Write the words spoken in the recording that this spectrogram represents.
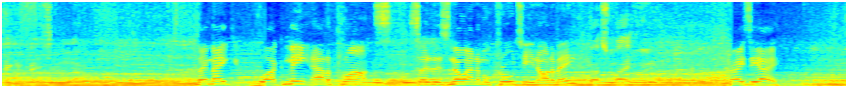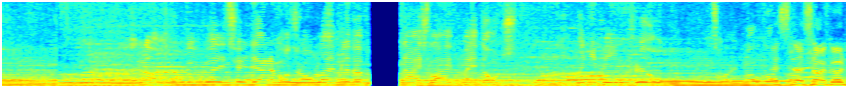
take a picture of that. They make like meat out of plants, so there's no animal cruelty. You know what I mean? That's why. Crazy, eh? They're not. The way they treat the animals, no. Let them live a nice life, mate. Don't. When you're being cruel. It's no good. It's, it's not good.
